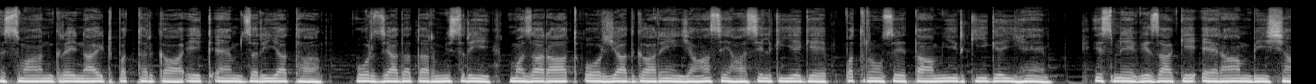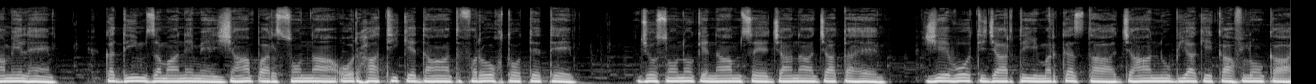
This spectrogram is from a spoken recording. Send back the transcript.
स्वान ग्रेनाइट पत्थर का एक अहम ज़रिया था और ज़्यादातर मिस्री मज़ारात और यादगारें यहाँ से हासिल किए गए पत्थरों से तामीर की गई हैं। इसमें गज़ा के एहराम भी शामिल हैं। कदीम ज़माने में यहाँ पर सोना और हाथी के दांत फ़रोख्त होते थे, जो सोनों के नाम से जाना जाता है। ये वो तजारती मरकज़ था जहाँ नूबिया के काफ़लों का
